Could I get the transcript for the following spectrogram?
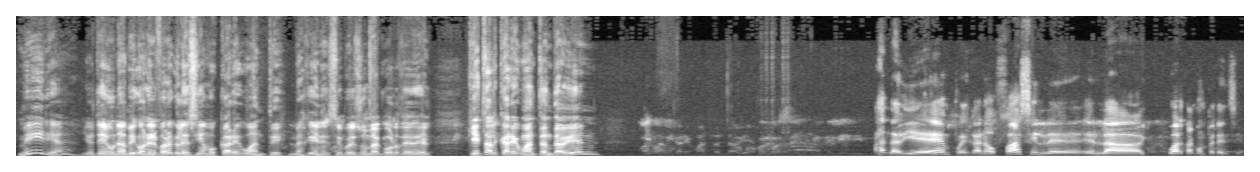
Mira, yo tenía un amigo en el barrio que le decíamos Careguante. Imagínense, por eso me acordé de él. ¿Qué tal Careguante? ¿Anda bien? Anda bien, pues ganó fácil eh, en la cuarta competencia.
